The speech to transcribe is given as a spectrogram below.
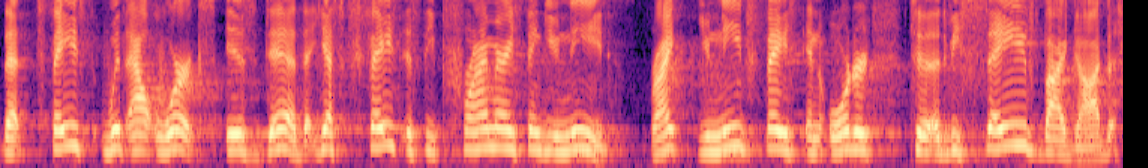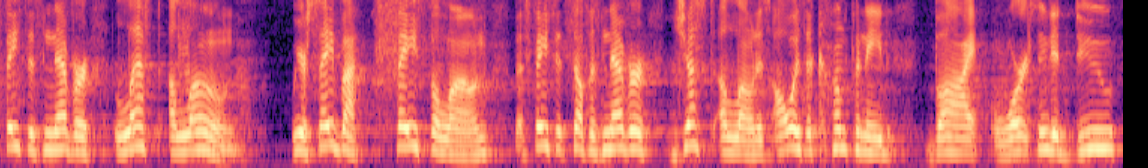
that faith without works is dead. That yes, faith is the primary thing you need, right? You need faith in order to, to be saved by God, but faith is never left alone. We are saved by faith alone, but faith itself is never just alone. It's always accompanied by works. We need to do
